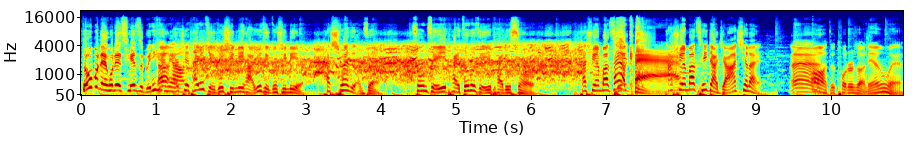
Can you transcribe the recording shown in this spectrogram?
都不得我的车子贵。你看没有？而且他有这种心理哈，有这种心理，他喜欢这样子。从这一排走到这一排的时候，他喜欢把车看，他喜欢把车价加起来。哎，哦，这拖点是两万，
